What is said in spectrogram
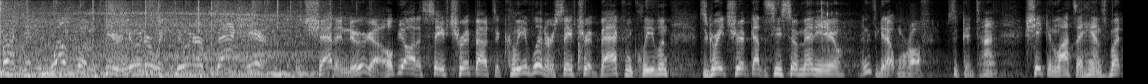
Truck it. Welcome to your Nooner with Dooner back here in Chattanooga. Hope you all had a safe trip out to Cleveland or a safe trip back from Cleveland. It's a great trip. Got to see so many of you. I need to get out more often. It was a good time. Shaking lots of hands. But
